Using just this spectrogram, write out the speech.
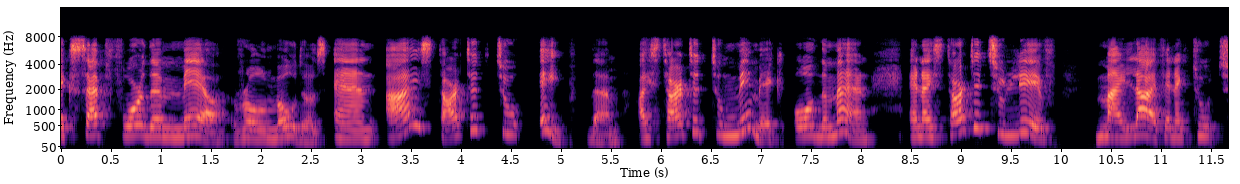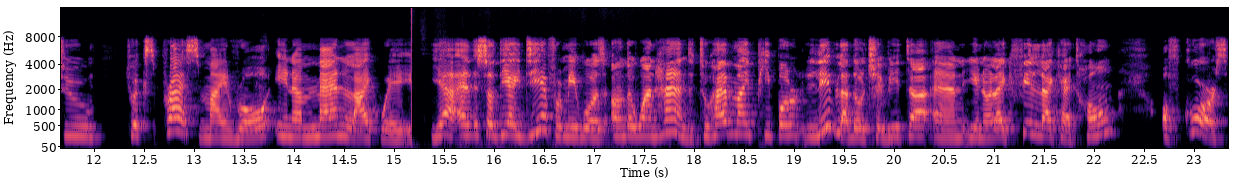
except for the male role models. And I started to ape them. I started to mimic all the men and I started to live my life and to, to, to express my role in a man like way. Yeah, and so the idea for me was on the one hand to have my people live la dolce vita and you know like feel like at home. Of course,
